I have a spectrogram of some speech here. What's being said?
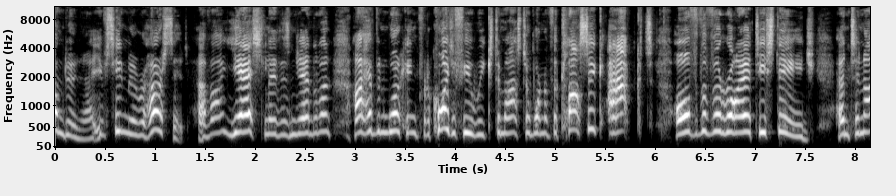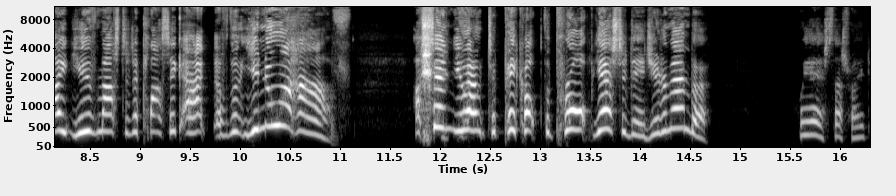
I'm doing that. You've seen me rehearse it, have I? Yes, ladies and gentlemen. I have been working for quite a few weeks to master one of the classic acts of the variety stage. And tonight you've mastered a classic act of the. You know I have. I sent you out to pick up the prop yesterday. Do you remember? Oh, yes, that's right.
